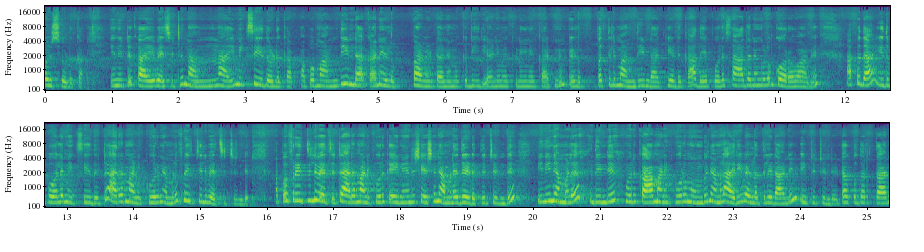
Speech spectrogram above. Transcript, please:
ഒഴിച്ചു കൊടുക്കാം. എന്നിട്ട് കൈ വെച്ചിട്ട് നന്നായി മിക്സ് ചെയ്ത് കൊടുക്കാം. അപ്പോൾ മന്തി ഉണ്ടാക്കാൻ എളുപ്പമാണ് കേട്ടോ നമുക്ക് ബിരിയാണി വെക്കണതിനെക്കാട്ടിലും എളുപ്പത്തിൽ മന്തി ഉണ്ടാക്കിയെടുക്കാം. അതേപോലെ സാധനങ്ങളും കുറവാണ്. അപ്പോൾ ഇതാ ഇതുപോലെ മിക്സ് ചെയ്തിട്ട് അരമണിക്കൂർ നമ്മൾ ഫ്രിഡ്ജിൽ വെച്ചിട്ടുണ്ട്. അപ്പോൾ ഫ്രിഡ്ജിൽ വെച്ചിട്ട് അരമണിക്കൂർ കഴിഞ്ഞതിന് ശേഷം നമ്മളിത് എടുത്തിട്ടുണ്ട്. ഇനി നമ്മൾ ഇതിന്റെ ഒരു കാ മണിക്കൂർ മുമ്പ് നമ്മൾ അരി വെള്ളത്തിലിടാൻ ഇട്ടിട്ടുണ്ട് കേട്ടോ കുതിർത്താൻ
